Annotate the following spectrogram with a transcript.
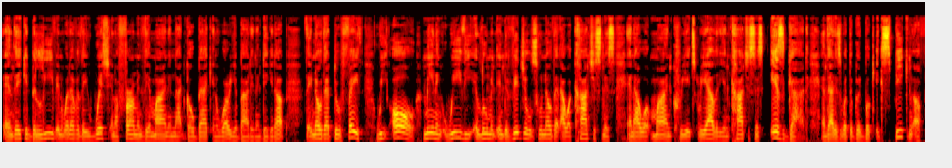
and they can believe in whatever they wish and affirm in their mind and not go back and worry about it and dig it up. They know that through faith, we all, meaning we, the illumined individuals who know that our consciousness and our mind creates reality and consciousness is God. And that is what the good book is speaking of.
